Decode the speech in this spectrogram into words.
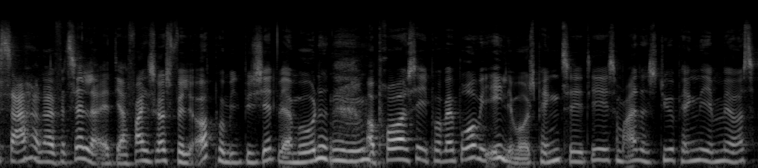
Sarah, når jeg fortæller, at jeg faktisk også følger op på mit budget hver måned, mm. og prøver at se på, hvad bruger vi egentlig vores penge til. Det er så meget, der styrer pengene hjemme ved os.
